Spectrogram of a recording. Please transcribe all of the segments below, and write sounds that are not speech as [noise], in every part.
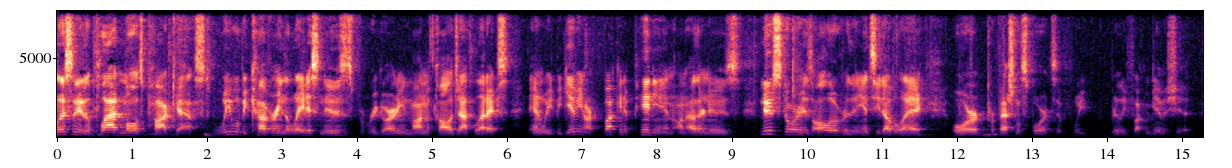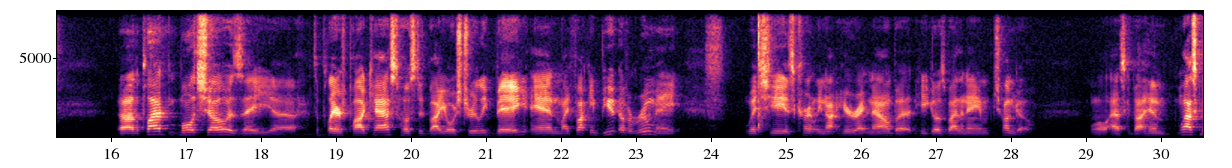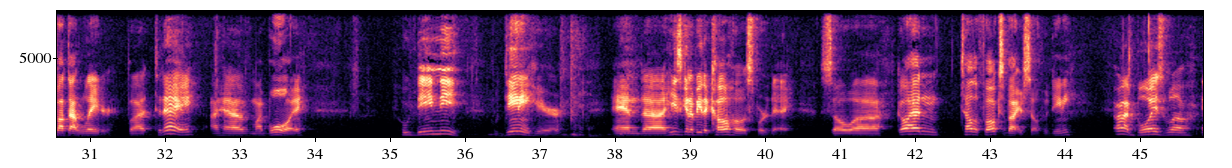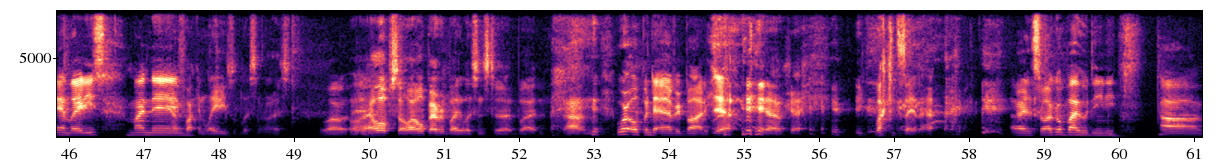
Are listening to the Plaid Mullets podcast. We will be covering the latest news regarding Monmouth College athletics, and we'd be giving our fucking opinion on other news, news stories all over the NCAA or professional sports if we really fucking give a shit. Uh, the Plaid Mullet Show is a uh, it's a players podcast hosted by yours truly, Big, and my fucking butte of a roommate, which he is currently not here right now, but he goes by the name Chungo. We'll ask about him. We'll ask about that later. But today I have my boy Houdini. Houdini here, and uh, he's gonna be the co-host for today. So uh, go ahead and tell the folks about yourself, Houdini. All right, boys, well, and ladies, my name. Yeah, fucking ladies would listen to this. Well, Well, uh, I hope so. I hope everybody listens to it, but uh, [laughs] we're open to everybody. yeah, [laughs] yeah, okay. you fucking say that. All right, so I go by Houdini. Um,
